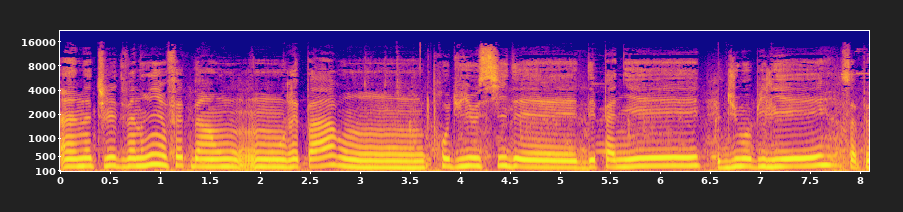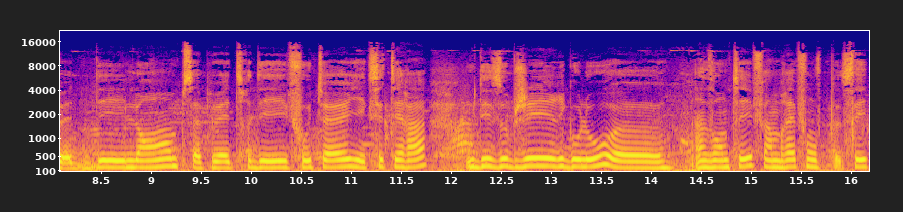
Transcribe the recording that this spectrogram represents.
Un atelier de vannerie, en fait, ben, on, répare, on produit aussi des, paniers, du mobilier, ça peut être des lampes, ça peut être des fauteuils, etc. Ou des objets rigolos euh, inventés. Enfin bref, c'est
